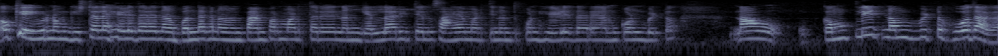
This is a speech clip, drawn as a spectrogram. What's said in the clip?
ಓಕೆ ಇವ್ರು ನಮ್ಗೆ ಇಷ್ಟೆಲ್ಲ ಹೇಳಿದ್ದಾರೆ ನಾವು ಬಂದಾಗ ನಾವು ಪ್ಯಾಂಪರ್ ಮಾಡ್ತಾರೆ ನನಗೆಲ್ಲ ರೀತಿಯಲ್ಲೂ ಸಹಾಯ ಮಾಡ್ತೀನಿ ಅಂದ್ಕೊಂಡು ಹೇಳಿದ್ದಾರೆ ಅಂದ್ಕೊಂಡ್ಬಿಟ್ಟು ನಾವು ಕಂಪ್ಲೀಟ್ ನಂಬಿಬಿಟ್ಟು ಹೋದಾಗ,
